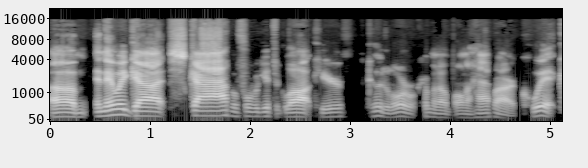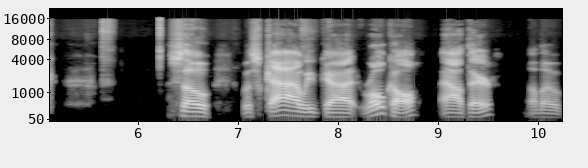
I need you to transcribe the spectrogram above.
Um, and then we got SCCY before we get to Glock here. Good lord, we're coming up on a half hour quick. So with SCCY, we've got roll call out there. I love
